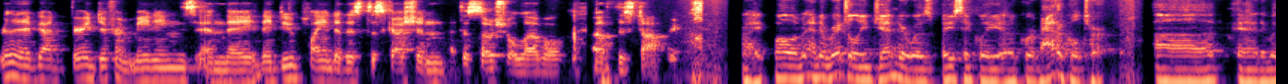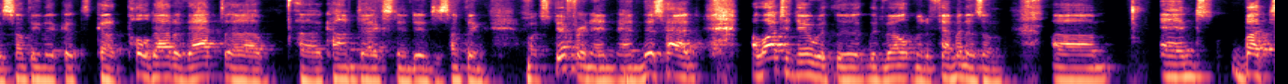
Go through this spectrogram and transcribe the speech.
really they've got very different meanings, and they they do play into this discussion at the social level of this topic. Right. Well, and originally gender was basically a grammatical term, uh, and it was something that got of pulled out of that uh, uh, context and into something much different. And and this had a lot to do with the, the development of feminism, um, and but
